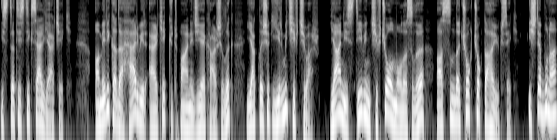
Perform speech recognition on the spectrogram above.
istatistiksel gerçek. Amerika'da her bir erkek kütüphaneciye karşılık yaklaşık 20 çiftçi var. Yani Steve'in çiftçi olma olasılığı aslında çok çok daha yüksek. İşte buna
